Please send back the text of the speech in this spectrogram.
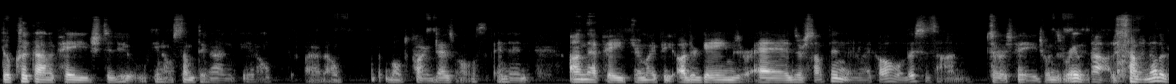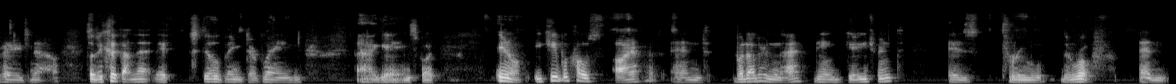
they'll click on a page to do, you know, something on, you know, I don't know, multiplying decimals, and then on that page there might be other games or ads or something. They're like, oh, well, this is on Sir's page when it's really not. It's on another page now. So they click on that, they still think they're playing uh, games. But you know, you keep a close eye on it. And but other than that, the engagement is through the roof, and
